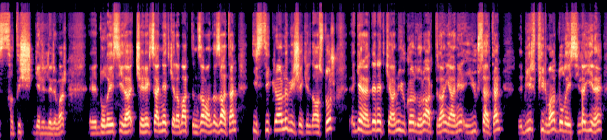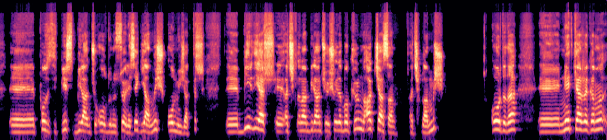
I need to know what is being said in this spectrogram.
satış gelirleri var. E, dolayısıyla çeyreksel net kara baktığım zaman da zaten istikrarlı bir şekilde Astor e, genelde net karını yukarı doğru arttıran yani e, yükselten e, bir firma. Dolayısıyla yine e, pozitif bir bilanço olduğunu söylesek yanlış olmayacaktır. E, bir diğer e, açıklanan bilançoya şöyle bakıyorum da Akçansan açıklanmış. Orada da e, net kar rakamı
